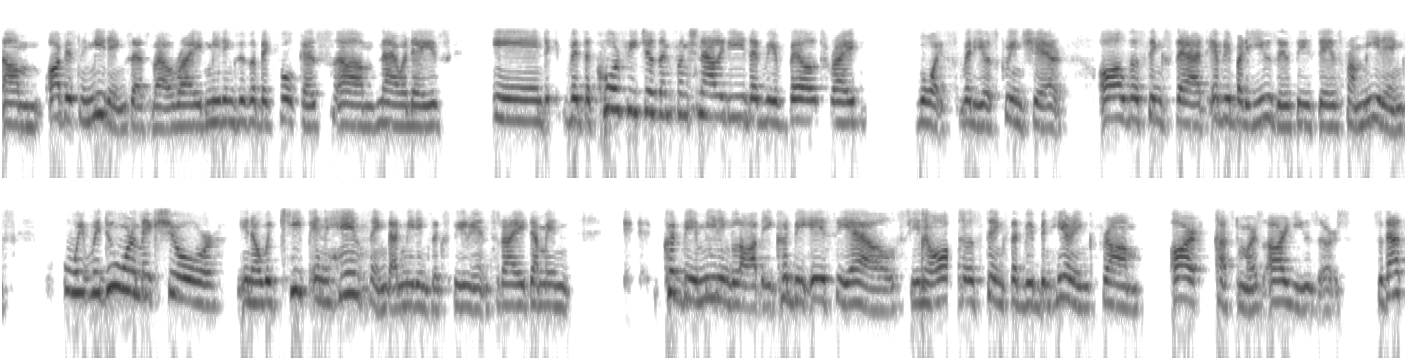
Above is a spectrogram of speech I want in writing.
Um, obviously, meetings as well, right? Meetings is a big focus um, nowadays. And with the core features and functionality that we've built, right? Voice, video, screen share, all those things that everybody uses these days from meetings, we, we do want to make sure, you know, we keep enhancing that meetings experience, right? I mean, it could be a meeting lobby, could be ACLs, you know, all those things that we've been hearing from our customers, our users. So that's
